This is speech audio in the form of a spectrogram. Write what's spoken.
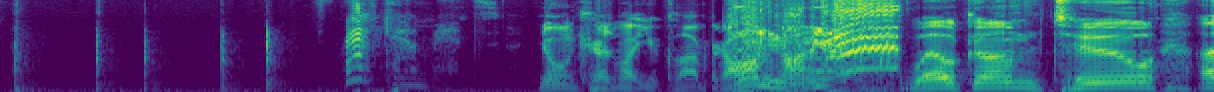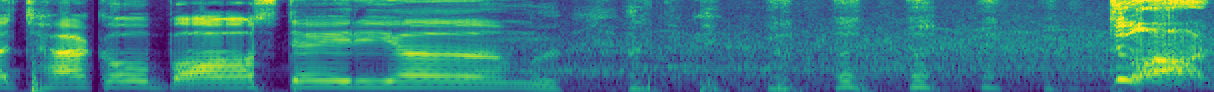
comments. Rob comics. No one cares about you, Clobber. Oh. Welcome to a Taco Ball Stadium. Dog!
